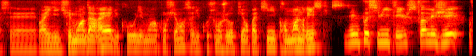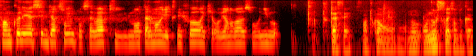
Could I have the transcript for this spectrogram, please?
C'est, voilà, il fait moins d'arrêts, du coup il est moins en confiance, et du coup son jeu au pied empathie, il prend moins de risques. C'est une possibilité, je sais pas, mais j'ai, enfin on connaît assez le garçon pour savoir qu'il mentalement il est très fort et qu'il reviendra à son haut niveau. Tout à fait. En tout cas, on nous le souhaite en tout cas.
